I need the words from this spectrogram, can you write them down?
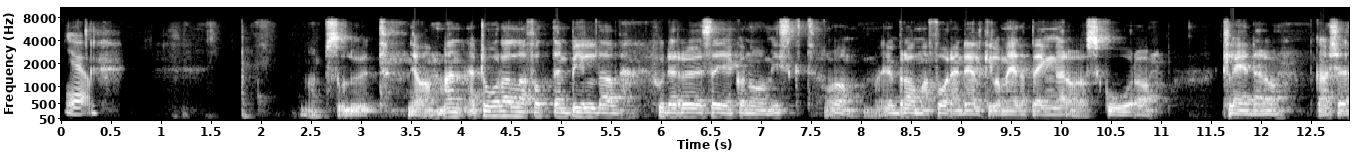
ja. Absolut. Ja, men jag tror alla har fått en bild av hur det rör sig ekonomiskt. Och det är bra om man får en del kilometer pengar och skor och kläder och kanske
